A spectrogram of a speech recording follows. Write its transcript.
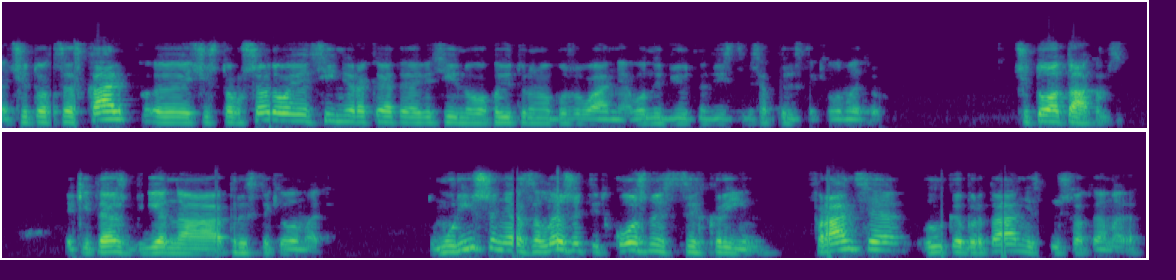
Е, Чи то це скальп, е, чи Shadow авіаційні ракети авіаційного повітряного базування, вони б'ють на 250-300 кілометрів, чи то Атакамс, який теж б'є на 300 кілометрів. Тому рішення залежить від кожної з цих країн: Франція, Велика Британія, Сполучені Штати Америки.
